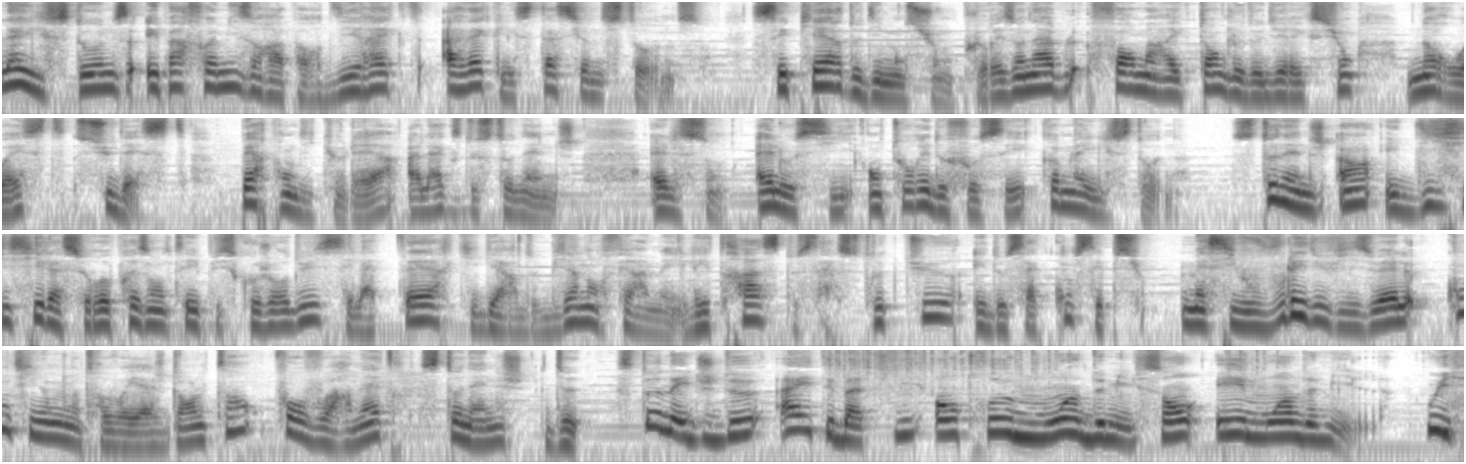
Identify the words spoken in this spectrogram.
La Stones est parfois mise en rapport direct avec les Station Stones. Ces pierres de dimension plus raisonnable forment un rectangle de direction nord-ouest-sud-est, perpendiculaire à l'axe de Stonehenge. Elles sont, elles aussi, entourées de fossés comme la Hillstone. Stonehenge 1 est difficile à se représenter puisqu'aujourd'hui c'est la Terre qui garde bien enfermées les traces de sa structure et de sa conception. Mais si vous voulez du visuel, continuons notre voyage dans le temps pour voir naître Stonehenge 2. Stonehenge 2 a été bâti entre moins 2100 et moins 2000. Oui,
